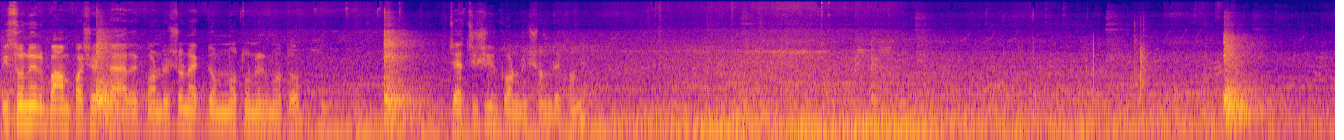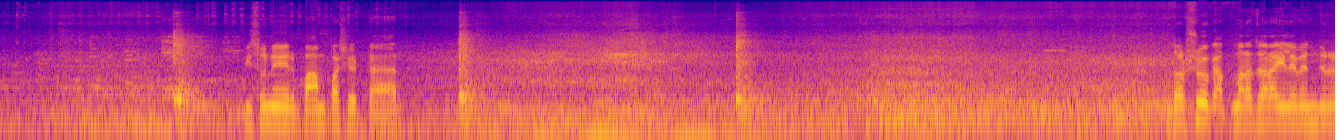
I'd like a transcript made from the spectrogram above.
পিছনের বাম পাশের টায়ারের কন্ডিশন একদম নতুনের মতো। চ্যাচিসির কন্ডিশন দেখুন। পিছনের বাম পাশের টায়ার দর্শক, আপনারা যারা ইলেভেন জিরো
